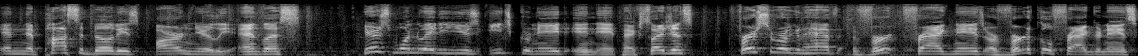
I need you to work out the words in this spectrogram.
and the possibilities are nearly endless. Here's one way to use each grenade in Apex Legends. First, we're going to have vert frag nades or vertical frag grenades.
